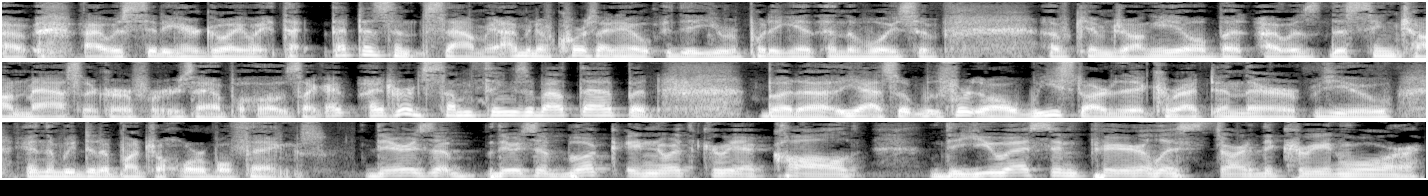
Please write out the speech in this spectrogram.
I, I was sitting here going, "Wait, that that doesn't sound me." I mean, of course, I know that you were putting it in the voice of of Kim Jong Il, but I was the Sinchon massacre, for example. I was like, I, would heard some things about that, but but uh, yeah. So first of all, we started it correct in their view, and then we did a bunch bunch of horrible things. There's a there's a book in North Korea called "The U.S. Imperialists Started the Korean War."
